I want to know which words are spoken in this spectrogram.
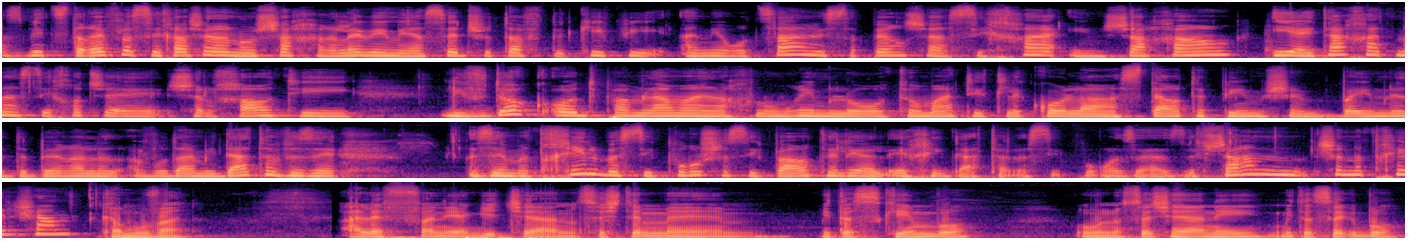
אז מצטרף לשיחה שלנו שחר לוי מייסד שותף בקיפי אני רוצה לספר שהשיחה עם שחר היא הייתה אחת מהשיחות ששלחה אותי לבדוק עוד פעם למה אנחנו אומרים לא אוטומטית לכל הסטארט-אפים שבאים לדבר על עבודה מדאטה וזה זה מתחיל בסיפור שסיפרת לי על איך הגעת לסיפור הזה אז אפשר שנתחיל שם? כמובן. א', אני אגיד שהנושא שאתם אה, מתעסקים בו הוא נושא שאני מתעסק בו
